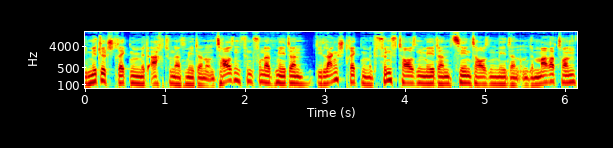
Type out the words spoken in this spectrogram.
die Mittelstrecken mit 800 Metern und 1500 Metern, die Langstrecken mit 5000 Metern, 10.000 Metern und im Marathon,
